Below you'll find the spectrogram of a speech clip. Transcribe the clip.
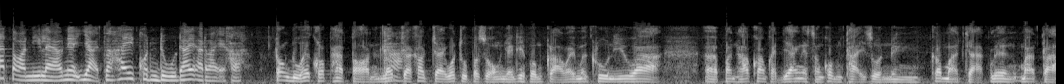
5 ตอนนี้แล้วเนี่ยอยากจะให้คนดูได้อะไรคะ ต้องดูให้ครบ 5 ตอน แล้วจะเข้าใจวัตถุประสงค์อย่างที่ผมกล่าวไว้เมื่อครู่นี้ว่าเอ่อปัญหาความขัดแย้งในสังคมไทยส่วนหนึ่งก็มาจากเรื่องมาตรา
